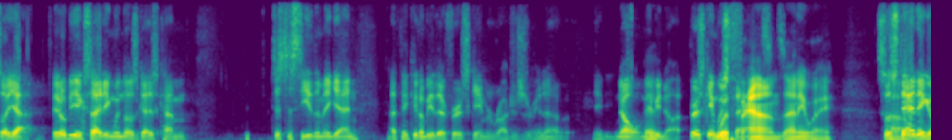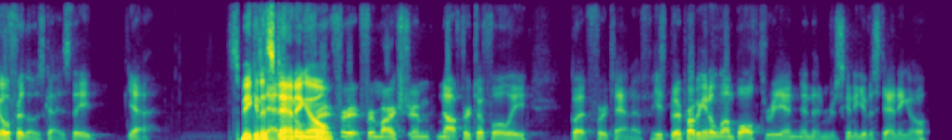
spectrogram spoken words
So yeah, it'll be exciting when those guys come, just to see them again. I think it'll be their first game in Rogers Arena. Maybe no, maybe not. First game with fans anyway. So uh, standing O for those guys. They yeah. Speaking of standing O, for, for for Markstrom, not for Toffoli, but for Tanev. He's they're probably going to lump all three in, and then we're just going to give a standing O.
